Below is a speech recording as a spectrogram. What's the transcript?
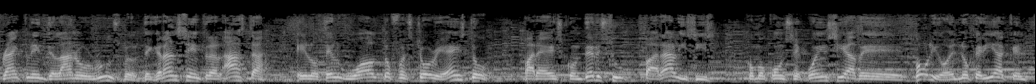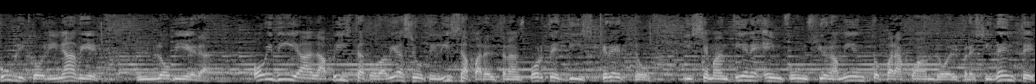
Franklin Delano Roosevelt de Grand Central hasta el Hotel Waldorf Astoria. Esto para esconder su parálisis como consecuencia de polio. Él no quería que el público ni nadie lo viera. Hoy día la pista todavía se utiliza para el transporte discreto y se mantiene en funcionamiento para cuando el presidente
